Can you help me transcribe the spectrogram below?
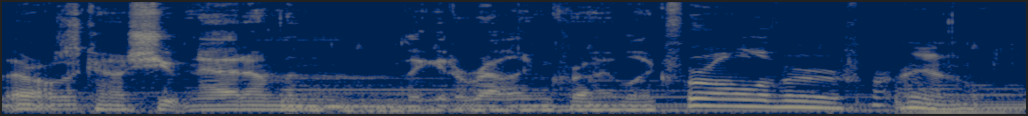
They're all just kind of shooting at him, and they get a rallying cry like "For Oliver," for, you know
